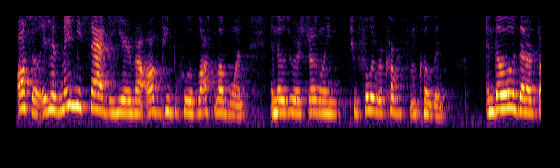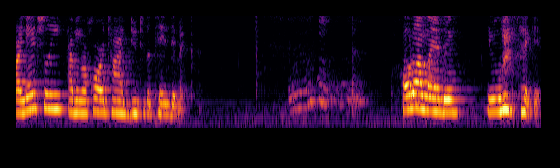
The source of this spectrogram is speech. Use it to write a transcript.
Also, it has made me sad to hear about all the people who have lost loved ones and those who are struggling to fully recover from COVID, and those that are financially having a hard time due to the pandemic. Hold on, Landon. Give me one second.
